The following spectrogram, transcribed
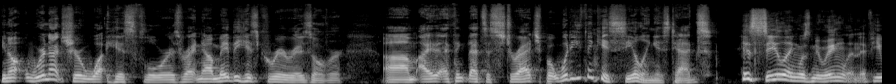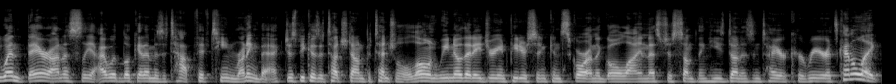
You know, we're not sure what his floor is right now. Maybe his career is over. Um, I, I think that's a stretch, but what do you think his ceiling is, Tags? His ceiling was New England. If he went there, honestly, I would look at him as a top 15 running back just because of touchdown potential alone. We know that Adrian Peterson can score on the goal line. That's just something he's done his entire career. It's kind of like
